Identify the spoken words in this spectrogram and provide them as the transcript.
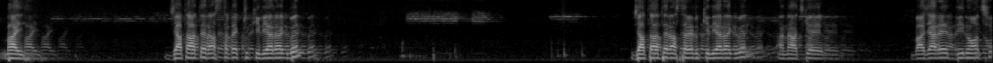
ভাই। যাতায়াতের রাস্তাটা একটু ক্লিয়ার রাখবেন। যাতায়াতের রাস্তাটা একটু ক্লিয়ার রাখবেন। আর আজকে বাজারের দিনও আছে।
